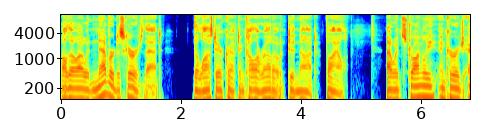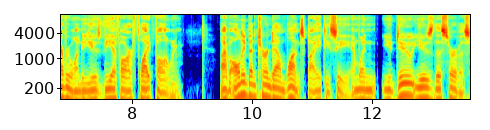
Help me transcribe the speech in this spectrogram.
although I would never discourage that, the lost aircraft in Colorado did not file. I would strongly encourage everyone to use VFR flight following. I've only been turned down once by ATC, and when you do use this service,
